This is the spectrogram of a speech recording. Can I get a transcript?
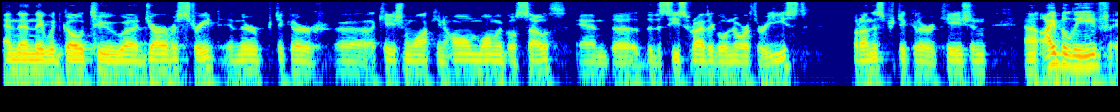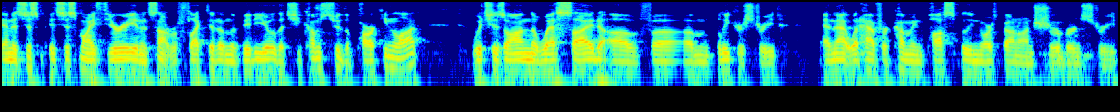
And then they would go to uh, Jarvis Street in their particular uh, occasion walking home. One would go south, and uh, the deceased would either go north or east. But on this particular occasion, uh, I believe, and it's just it's just my theory, and it's not reflected on the video, that she comes through the parking lot, which is on the west side of um, Bleecker Street, and that would have her coming possibly northbound on Sherbourne Street.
